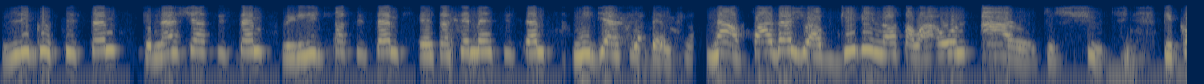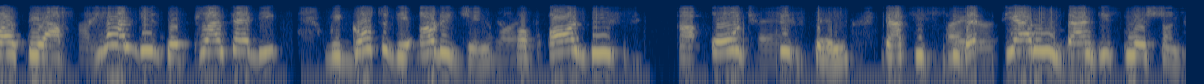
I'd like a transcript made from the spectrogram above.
legal system, financial system, religious system, entertainment system, media system. Now, Father, you have given us our own arrow to shoot because they have planned this, they planted it. We go to the origin of all these uh, old system that is tearing down this nation.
